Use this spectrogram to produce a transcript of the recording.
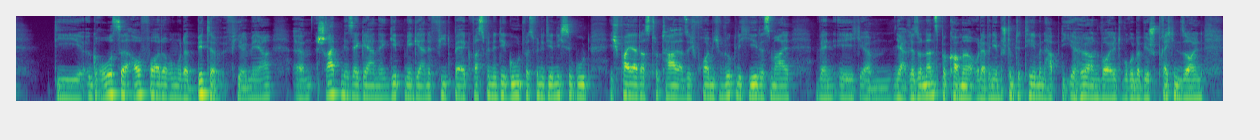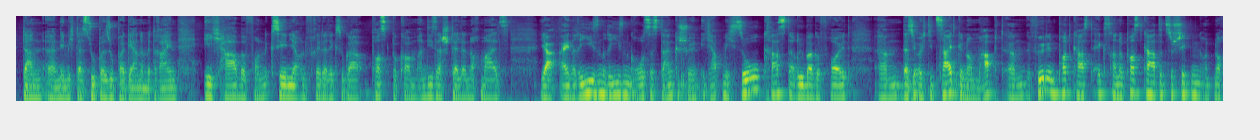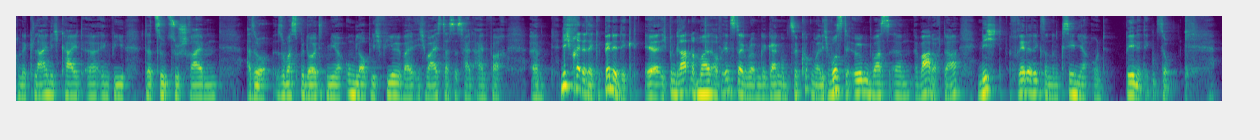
die große Aufforderung oder Bitte vielmehr, ähm, schreibt mir sehr gerne, gebt mir gerne Feedback, was findet ihr gut, was findet ihr nicht so gut. Ich feiere das total, also ich freue mich wirklich jedes Mal, wenn ich ähm, ja, Resonanz bekomme oder wenn ihr bestimmte Themen habt, die ihr hören wollt, worüber wir sprechen sollen, dann äh, nehme ich das super, super gerne mit rein. Ich habe von Xenia und Frederik sogar Post bekommen. An dieser Stelle nochmals ja, ein riesen, riesengroßes Dankeschön. Ich habe mich so krass darüber gefreut, ähm, dass ihr euch die Zeit genommen habt, ähm, für den Podcast extra eine Postkarte zu schicken und noch eine Kleinigkeit äh, irgendwie dazu zu schreiben. Also sowas bedeutet mir unglaublich viel, weil ich weiß, dass es halt einfach ähm, nicht Frederik, Benedikt. Äh, ich bin gerade noch mal auf Instagram gegangen, um zu gucken, weil ich wusste, irgendwas ähm, war doch da. Nicht Frederik, sondern Xenia und Benedikt. So.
